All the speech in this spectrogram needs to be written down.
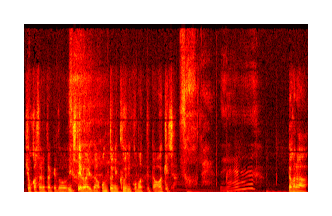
評価されたけど生きてる間本当に食うに困ってたわけじゃん。そうだよね。だから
